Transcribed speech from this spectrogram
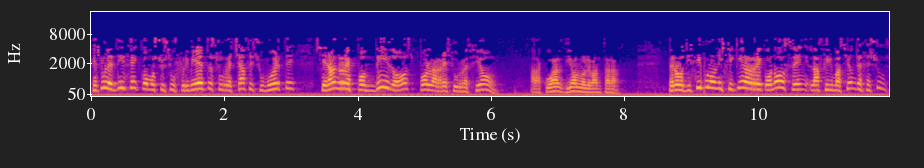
Jesús les dice cómo su sufrimiento, su rechazo y su muerte serán respondidos por la resurrección, a la cual Dios lo levantará. Pero los discípulos ni siquiera reconocen la afirmación de Jesús.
